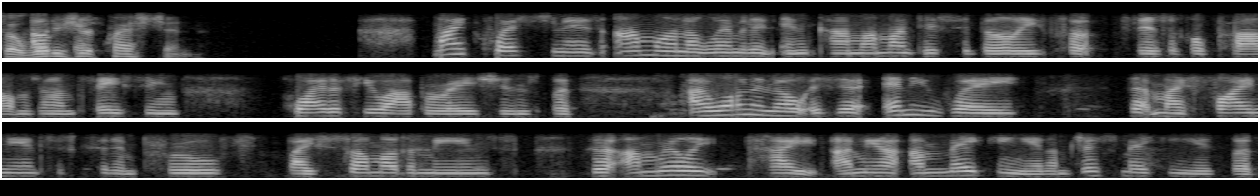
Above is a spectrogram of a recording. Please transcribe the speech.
so what okay. is your question? My question is, I'm on a limited income. I'm on disability for physical problems, and I'm facing quite a few operations. But I want to know: is there any way that my finances could improve by some other means? Because I'm really tight. I mean, I'm making it. I'm just making it, but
